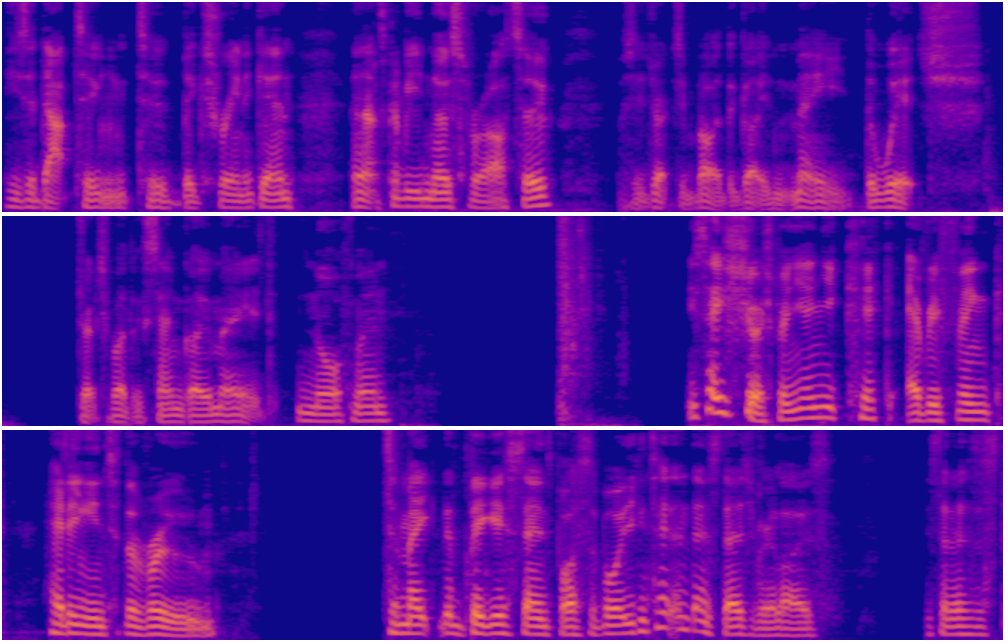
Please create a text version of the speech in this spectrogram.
he's adapting to big screen again, and that's going to be Nosferatu, obviously directed by the guy who made The Witch, directed by the same guy who made Northman. You say shush, but then you kick everything heading into the room to make the biggest sense possible. You can take them downstairs, you realise, instead of just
